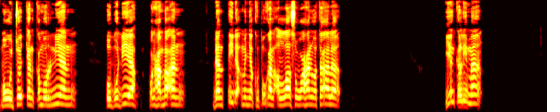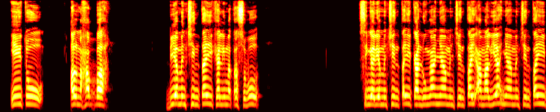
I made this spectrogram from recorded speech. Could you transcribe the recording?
mewujudkan kemurnian, ubudiyah, penghambaan. Dan tidak menyekutukan Allah SWT. Yang kelima, yaitu al-mahabbah. Dia mencintai kalimat tersebut. Sehingga dia mencintai kandungannya, mencintai amaliyahnya, mencintai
